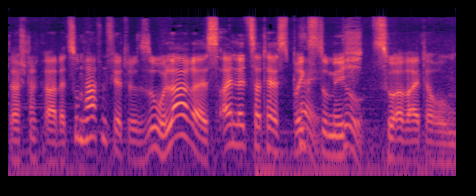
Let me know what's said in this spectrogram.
Da stand gerade zum Hafenviertel. So, Lares, ein letzter Test. Bringst Hey, du mich du. zur Erweiterung?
